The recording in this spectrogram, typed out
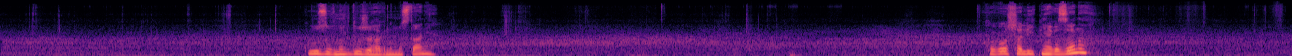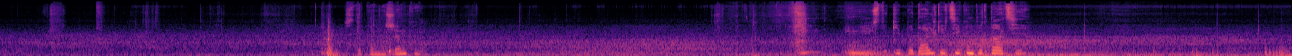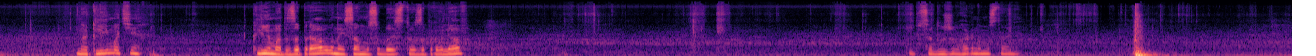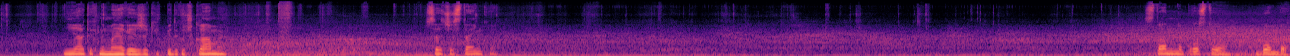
Кузов ну, в дуже гарному стані. Хороша літня резина. Така машинка. Ось такі педальки в цій комплектації. На кліматі. Клімат заправлений, сам особисто заправляв. Тут все дуже в гарному стані. Ніяких немає рижиків під ручками. Все чистенько. Стан ну просто бомба.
